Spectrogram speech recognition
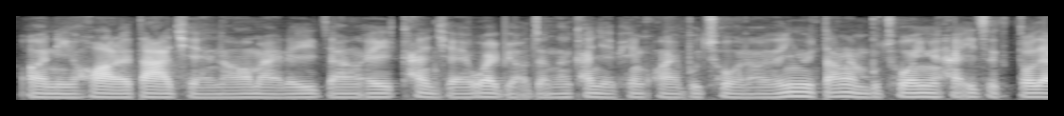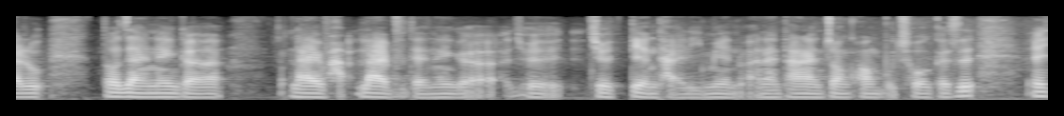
啊你花了大钱，然后买了一张，哎看起来外表整个看起来片框还不错，然后因为当然不错，因为它一直都在录，都在那个。live live 的那个就是就电台里面嘛，那当然状况不错。可是，哎，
